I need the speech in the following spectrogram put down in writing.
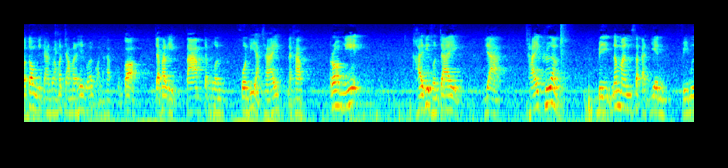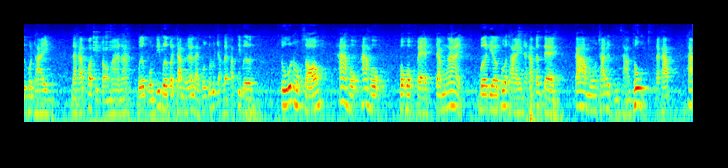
ก็ต้องมีการวางมัดจำอะไรให้เรียบร้อยก่อนนะครับ ผมก็จะผลิตตามจำนวนคนที่อยากใช้นะครับ รอบนี้ใครที่สนใจอยากใช้เครื่องบีบน้ำมันสกัดเย็นฝีมือคนไทยนะครับ ก็ติดต่อมานะ เบอร์ผมที่เบอร์ประจำอยู่แล้วหลายคนก็รู้จักแล้วครับที่เบอร์ 0 6 2 5 6 5 6 6 6 8จำง่าย เบอร์เดียวทั่วไทยนะครับ ตั้งแต่ 9 โมงเช้าจนถึง 3 ทุ่มนะครับ ถ้า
